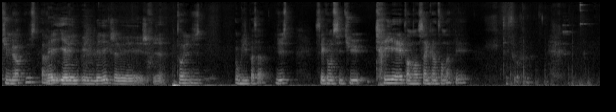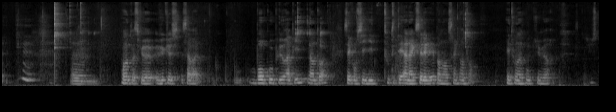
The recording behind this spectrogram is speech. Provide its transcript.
tu meurs juste. Ah, Mais il y avait une, une BD que j'avais. Toi, juste, oublie pas ça. Juste, c'est comme si tu criais pendant 50 ans d'affilée. C'est tout. Euh, Ouais, parce que vu que ça va beaucoup plus rapide dans toi, c'est comme si tout était en accéléré pendant 50 ans. Et tout d'un coup, tu meurs. Juste.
